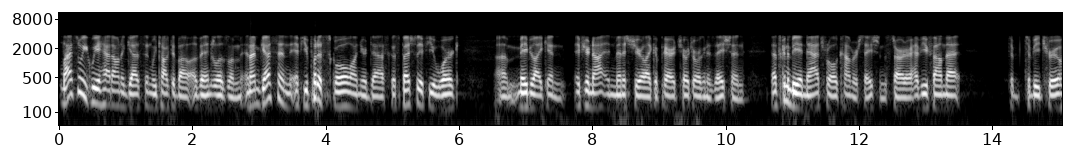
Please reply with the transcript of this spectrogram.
last week we had on a guest and we talked about evangelism, and I'm guessing if you put a skull on your desk, especially if you work um, maybe like in if you're not in ministry or like a parachurch organization, that's going to be a natural conversation starter. Have you found that to to be true?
